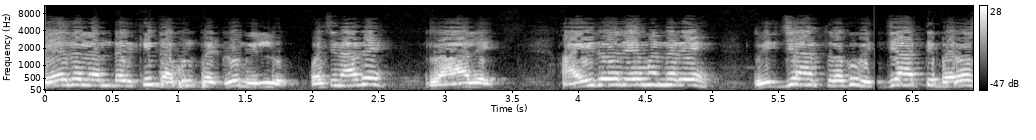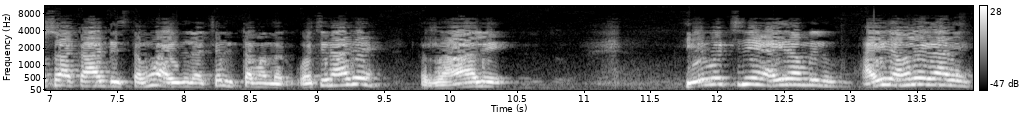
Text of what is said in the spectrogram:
పేదలందరికీ డబుల్ బెడ్రూమ్ ఇల్లు. వచ్చినాదే? రాలే. ఐదోదేమన్నారే విద్యార్థులకు విద్యార్థి భరోసా కార్డు ఇస్తాము ఐదు లక్షలు ఇస్తామన్నారు. వచ్చినాదే? రాలే. ఏమొచ్చినాయి ఐదు అమలు ఐదు అమలే కాదే.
